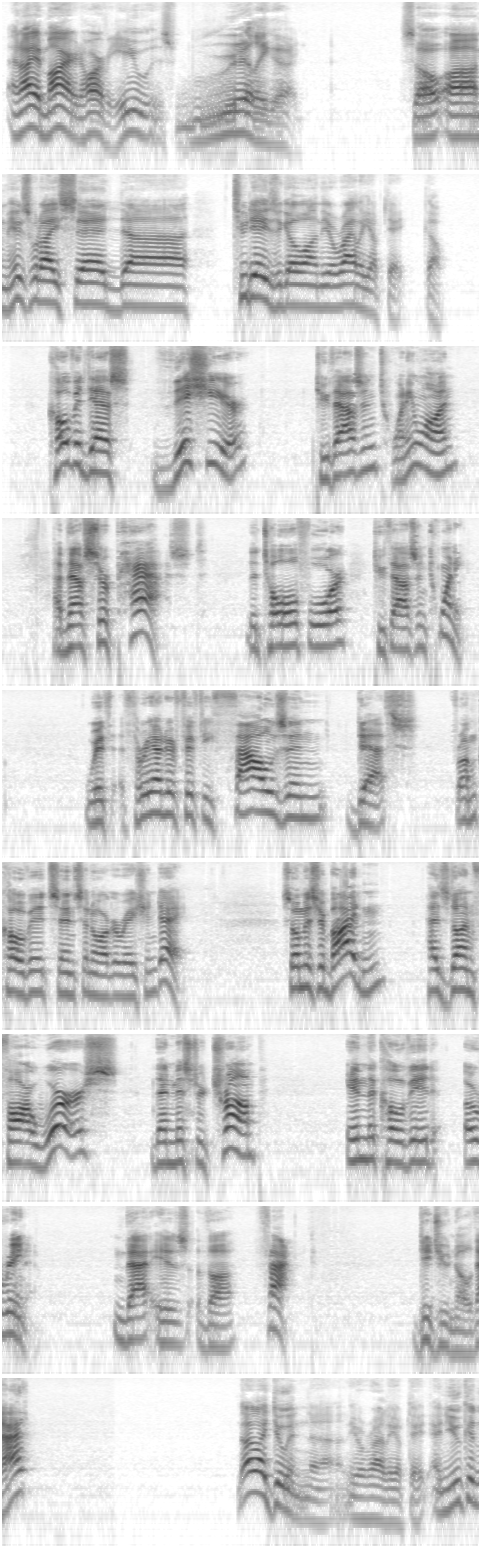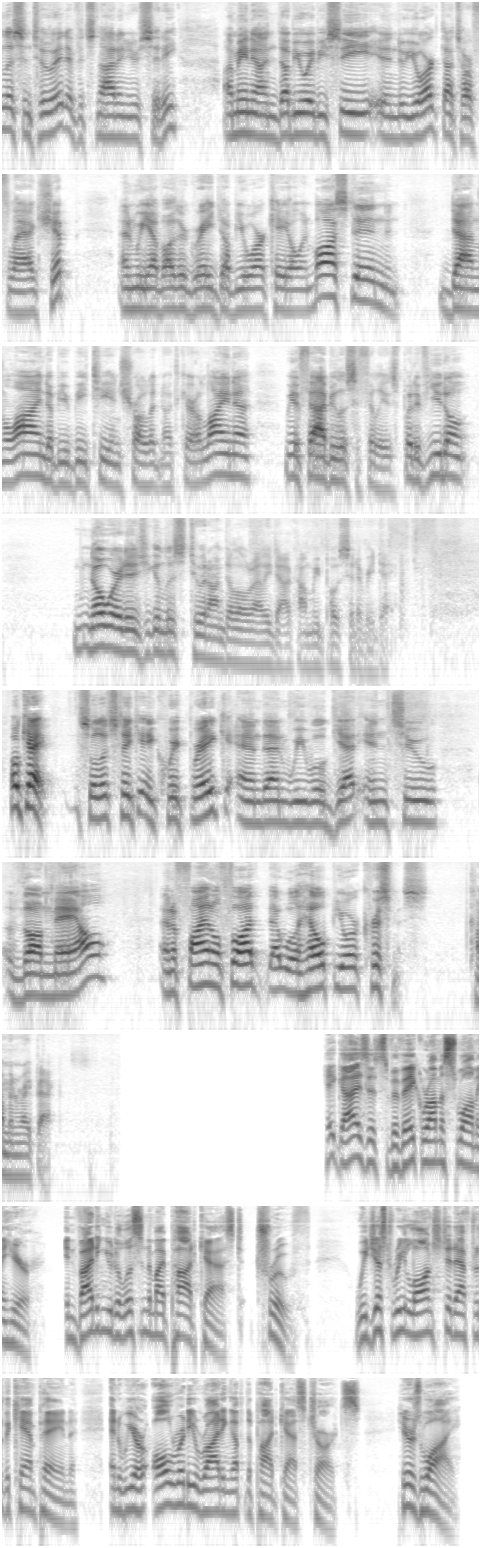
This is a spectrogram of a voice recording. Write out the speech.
and I admired Harvey. He was really good. So um, here's what I said uh, two days ago on the O'Reilly update. Go. COVID deaths this year, 2021, have now surpassed the toll for 2020, with 350,000 deaths from COVID since Inauguration Day. So Mr. Biden has done far worse than Mr. Trump in the COVID arena. That is the fact. Did you know that? I like doing uh, the O'Reilly update, and you can listen to it if it's not in your city. I mean, on WABC in New York, that's our flagship, and we have other great WRKO in Boston, and down the line, WBT in Charlotte, North Carolina. We have fabulous affiliates, but if you don't know where it is, you can listen to it on BillO'Reilly.com. We post it every day. Okay, so let's take a quick break, and then we will get into the mail and a final thought that will help your Christmas. Coming right back. Hey guys, it's Vivek Ramaswamy here, inviting you to listen to my podcast, Truth. We just relaunched it after the campaign, and we are already riding up the podcast charts. Here's why.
